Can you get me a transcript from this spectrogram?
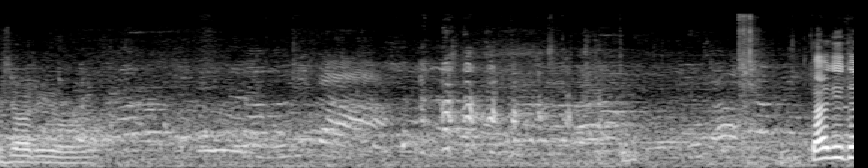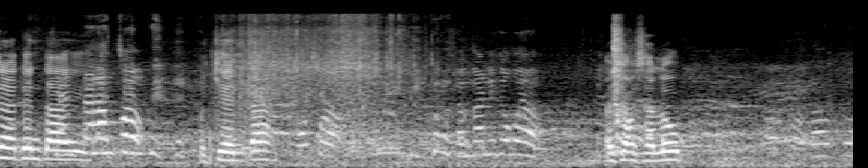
Ay, sorry oh. Kaya dito natin tayo. Lang po. 80. Opo. Saan ganito kuya? Ay, isang sa loop. Opo.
